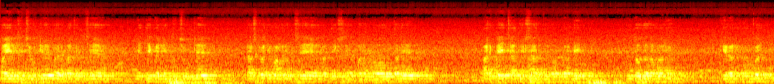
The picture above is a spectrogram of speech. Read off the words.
महेशजी चिवटे भाजपचे नेते गणेशजी चिवटे राष्ट्रवादी काँग्रेसचे अध्यक्ष भरतभाऊ अवताडे आर पी आयचे अध्यक्ष अर्जुनराव गाडे उद्धवदादा माळी किरण गोकल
